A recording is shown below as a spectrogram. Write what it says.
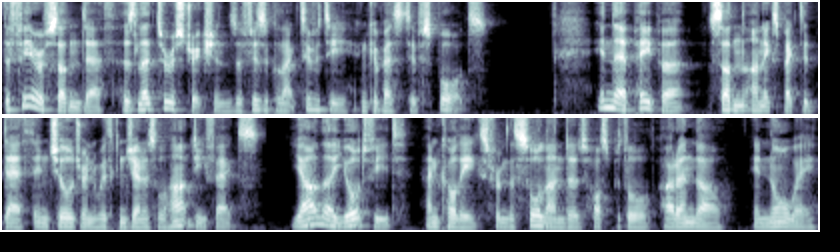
The fear of sudden death has led to restrictions of physical activity in competitive sports. In their paper, Sudden Unexpected Death in Children with Congenital Heart Defects, Jarle Jortveit and colleagues from the Sørlandet Hospital Arendal in Norway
